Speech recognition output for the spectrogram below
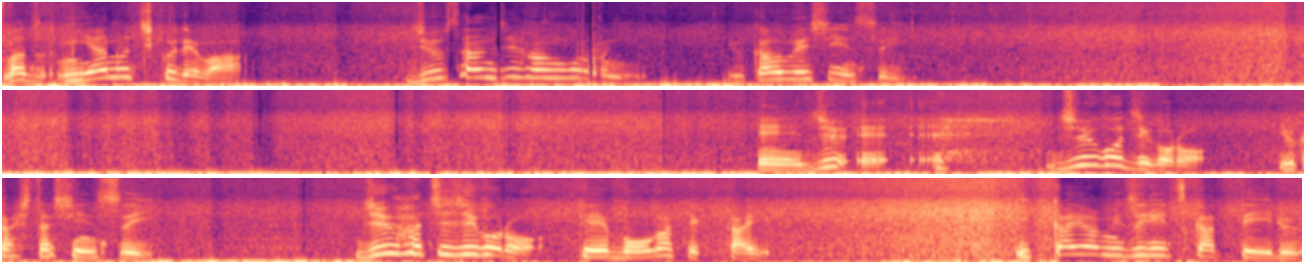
まず宮野地区では13時半ごろに床上浸水。えーえー、15時ごろ床下浸水。18時ごろ堤防が決壊。1階は水に浸かっている。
